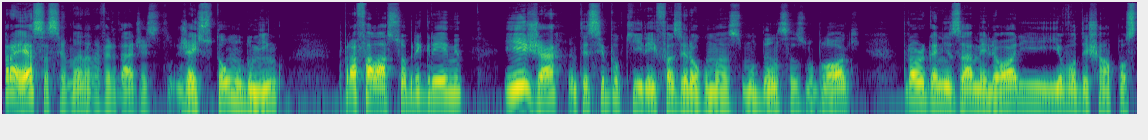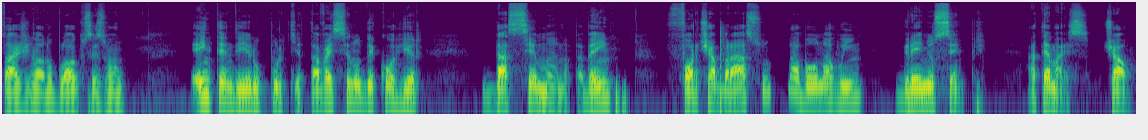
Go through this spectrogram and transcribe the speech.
Para essa semana, na verdade, já estou no domingo, para falar sobre Grêmio e já antecipo que irei fazer algumas mudanças no blog para organizar melhor e eu vou deixar uma postagem lá no blog, vocês vão entender o porquê, tá? Vai ser no decorrer da semana, tá bem? Forte abraço, na boa ou na ruim, Grêmio sempre. Até mais. Tchau.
